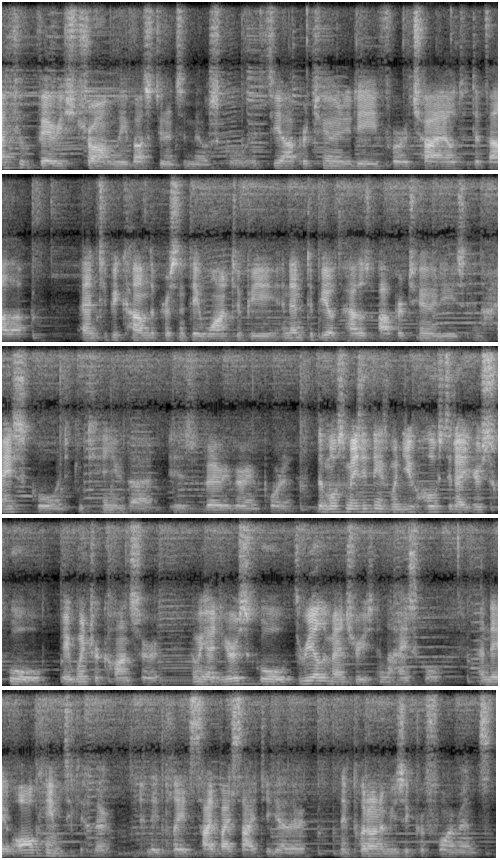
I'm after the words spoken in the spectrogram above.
I feel very strongly about students in middle school. It's the opportunity for a child to develop and to become the person that they want to be and then to be able to have those opportunities in high school and to continue that is very very important. The most amazing thing is when you hosted at your school a winter concert and we had your school three elementaries and the high school and they all came together and they played side by side together and they put on a music performance.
